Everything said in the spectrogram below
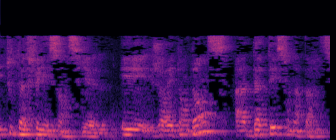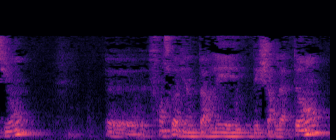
est, tout à fait essentielle et j'aurais tendance à dater son apparition. Euh, François vient de parler des charlatans.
